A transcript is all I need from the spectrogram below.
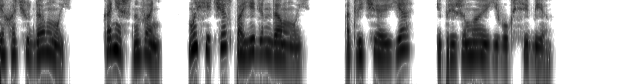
Я хочу домой. Конечно, Вань, мы сейчас поедем домой. Отвечаю я и прижимаю его к себе.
